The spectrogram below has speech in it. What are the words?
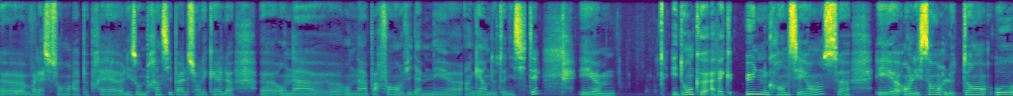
Euh, voilà, ce sont à peu près les zones principales sur lesquelles euh, on, a, euh, on a parfois envie d'amener un gain de tonicité. Et et donc, euh, avec une grande séance euh, et euh, en laissant le temps aux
